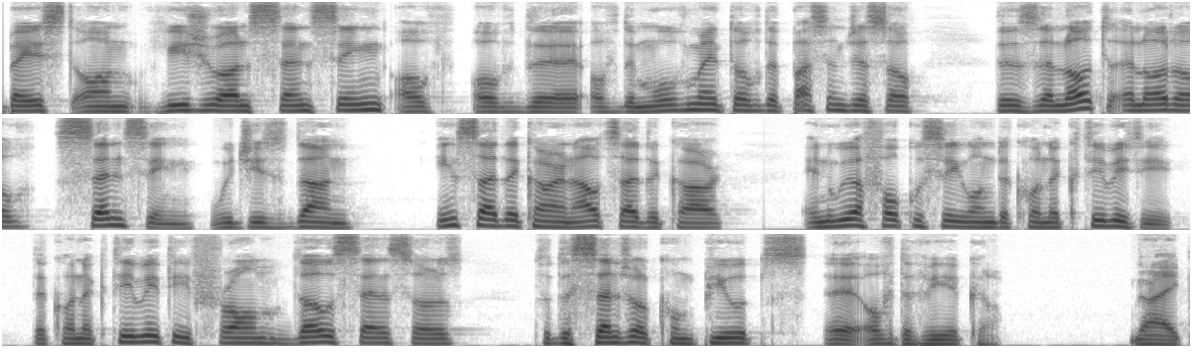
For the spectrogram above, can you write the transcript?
based on visual sensing of, of the of the movement of the passenger. So there's a lot a lot of sensing which is done inside the car and outside the car. And we are focusing on the connectivity, the connectivity from those sensors to the central compute uh, of the vehicle. Right,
